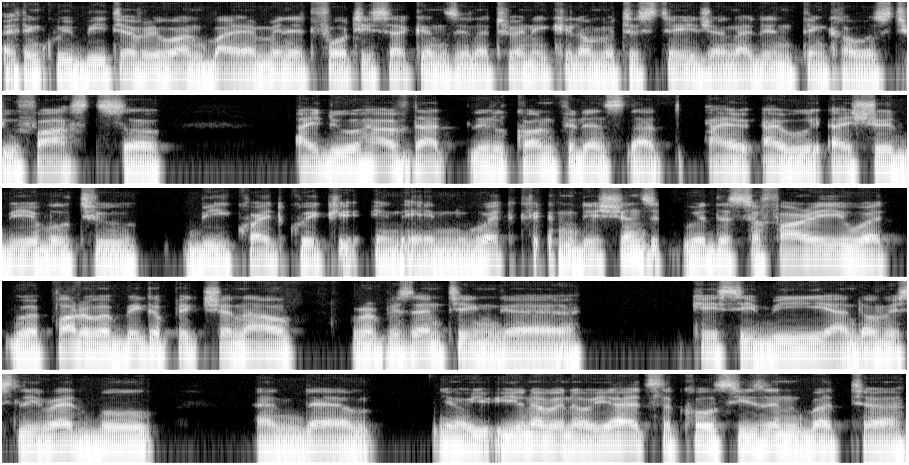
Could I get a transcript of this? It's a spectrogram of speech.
I think we beat everyone by a minute 40 seconds in a 20 kilometer stage, and I didn't think I was too fast. So I do have that little confidence that I, I, w- I should be able to be quite quick in, in wet conditions. With the Safari, we're, we're part of a bigger picture now, representing uh, KCB and obviously Red Bull. And um, you know, you, you never know. Yeah, it's the cold season, but uh,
